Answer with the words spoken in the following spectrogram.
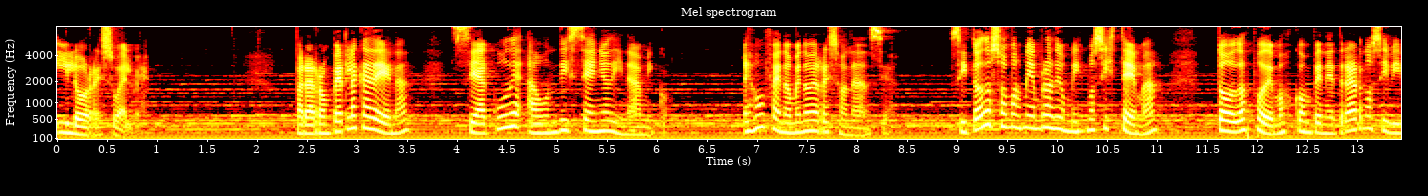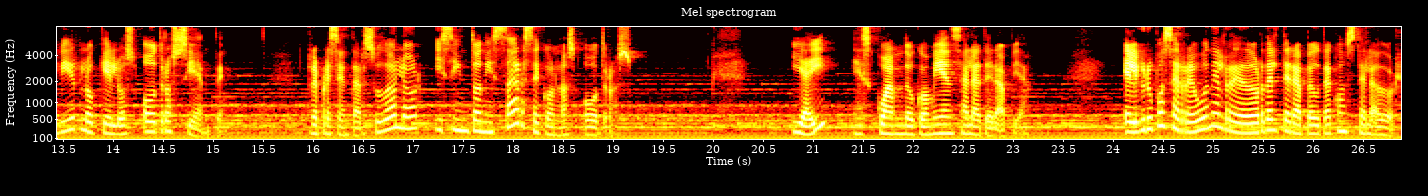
y lo resuelve. Para romper la cadena, se acude a un diseño dinámico. Es un fenómeno de resonancia. Si todos somos miembros de un mismo sistema, todos podemos compenetrarnos y vivir lo que los otros sienten, representar su dolor y sintonizarse con los otros. Y ahí es cuando comienza la terapia. El grupo se reúne alrededor del terapeuta constelador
